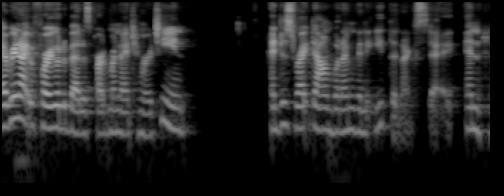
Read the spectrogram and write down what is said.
every night before I go to bed as part of my nighttime routine, I just write down what I'm going to eat the next day. And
